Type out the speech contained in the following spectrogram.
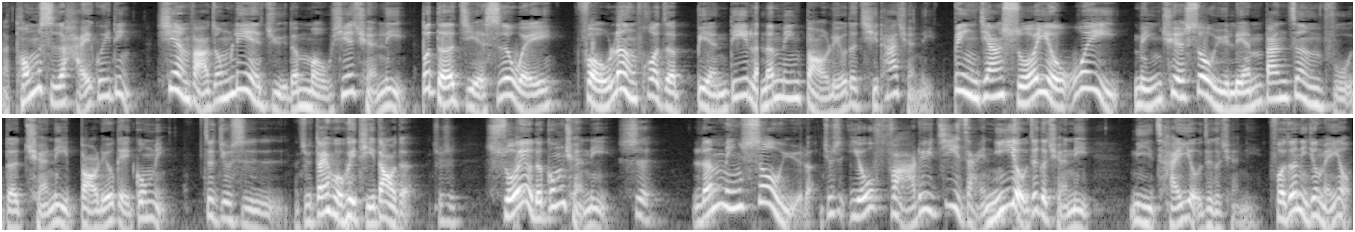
啊，同时还规定宪法中列举的某些权利不得解释为否认或者贬低人民保留的其他权利，并将所有未明确授予联邦政府的权利保留给公民。这就是就待会儿会提到的，就是所有的公权力是人民授予了，就是有法律记载你有这个权利。你才有这个权利，否则你就没有。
